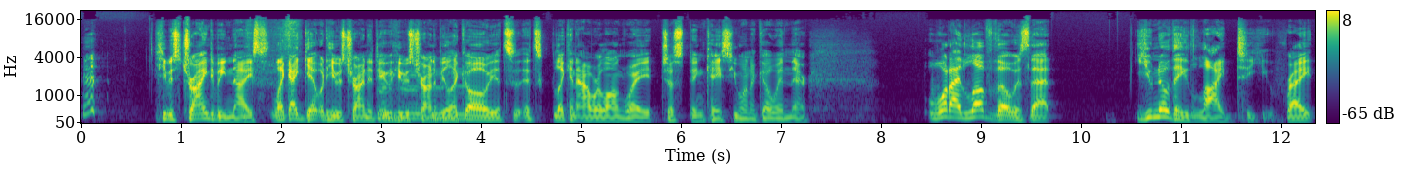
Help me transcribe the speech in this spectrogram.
he was trying to be nice. Like I get what he was trying to do. He was trying to be like, mm-hmm. "Oh, it's it's like an hour long wait just in case you want to go in there." What I love though is that you know they lied to you, right?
